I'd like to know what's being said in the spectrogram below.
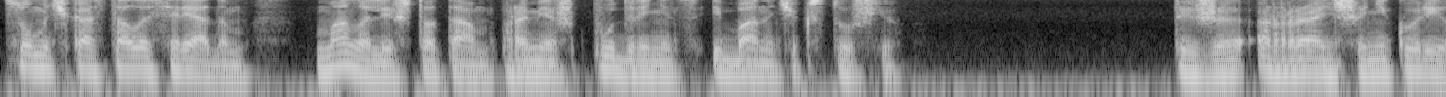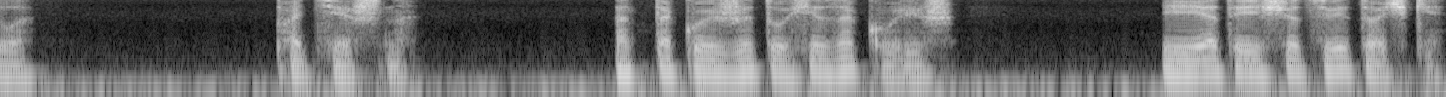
Сумочка осталась рядом, мало ли что там, промеж пудрениц и баночек с тушью. «Ты же раньше не курила». «Потешно. От такой житухи закуришь. И это еще цветочки.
